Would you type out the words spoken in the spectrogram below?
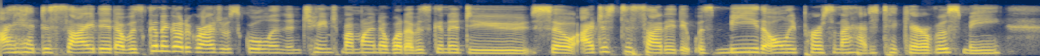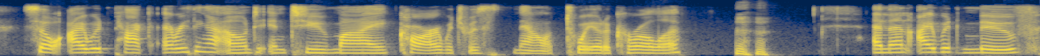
I had decided I was going to go to graduate school and then change my mind on what I was going to do. So I just decided it was me. The only person I had to take care of was me. So I would pack everything I owned into my car, which was now a Toyota Corolla. and then I would move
